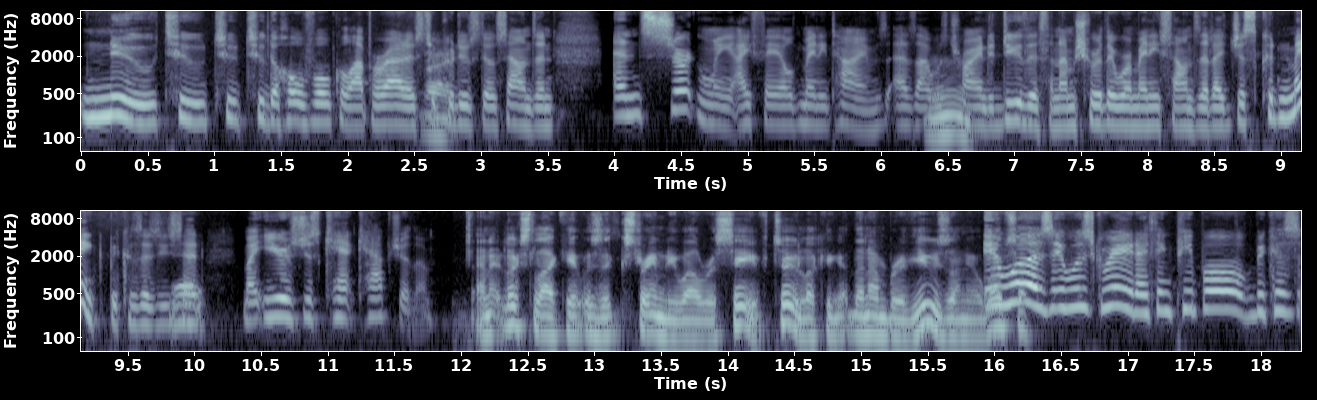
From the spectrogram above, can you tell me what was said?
new to to to the whole vocal apparatus to Right. produce those sounds and. And certainly, I failed many times as I was mm. trying to do this, and I'm sure there were many sounds that I just couldn't make because, as you said, my ears just can't capture them. And it looks like it was extremely well received too, looking at the number of views on your website. It was, it was great. I think people because,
